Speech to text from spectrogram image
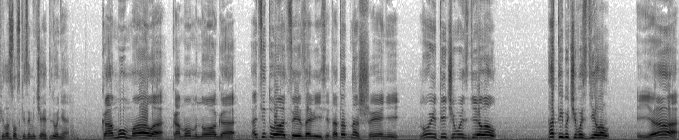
философски замечает Леня. Кому мало, кому много. От ситуации зависит, от отношений. Ну и ты чего сделал? А ты бы чего сделал? Я?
